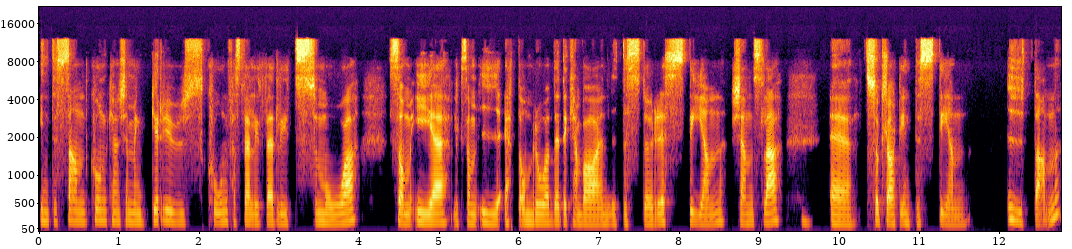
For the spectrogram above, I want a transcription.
inte sandkorn kanske, men gruskorn, fast väldigt, väldigt små som är liksom i ett område. Det kan vara en lite större stenkänsla. Mm. Eh, såklart inte stenytan,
